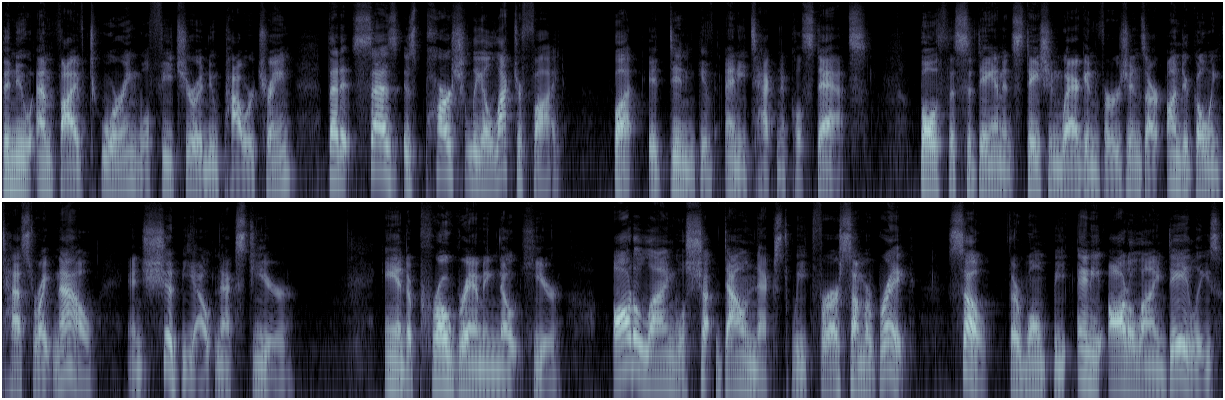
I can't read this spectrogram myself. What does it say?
The new M5 Touring will feature a new powertrain that it says is partially electrified, but it didn't give any technical stats. Both the sedan and station wagon versions are undergoing tests right now and should be out next year. And a programming note here. Autoline will shut down next week for our summer break, so there won't be any Autoline dailies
